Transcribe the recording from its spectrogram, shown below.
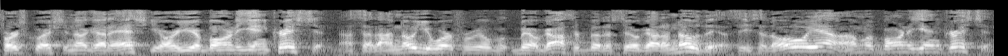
first question I got to ask you, are you a born again Christian? I said, I know you work for Bill Gothard, but I still got to know this. He said, oh yeah, I'm a born again Christian.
